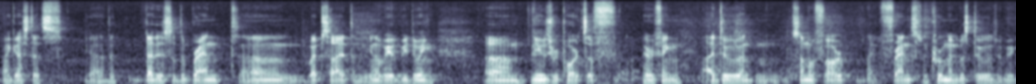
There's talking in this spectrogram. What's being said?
I guess that's yeah that that is the brand uh, website, and you know we'll be doing um, news reports of everything I do and some of our like friends and crew members do. So we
